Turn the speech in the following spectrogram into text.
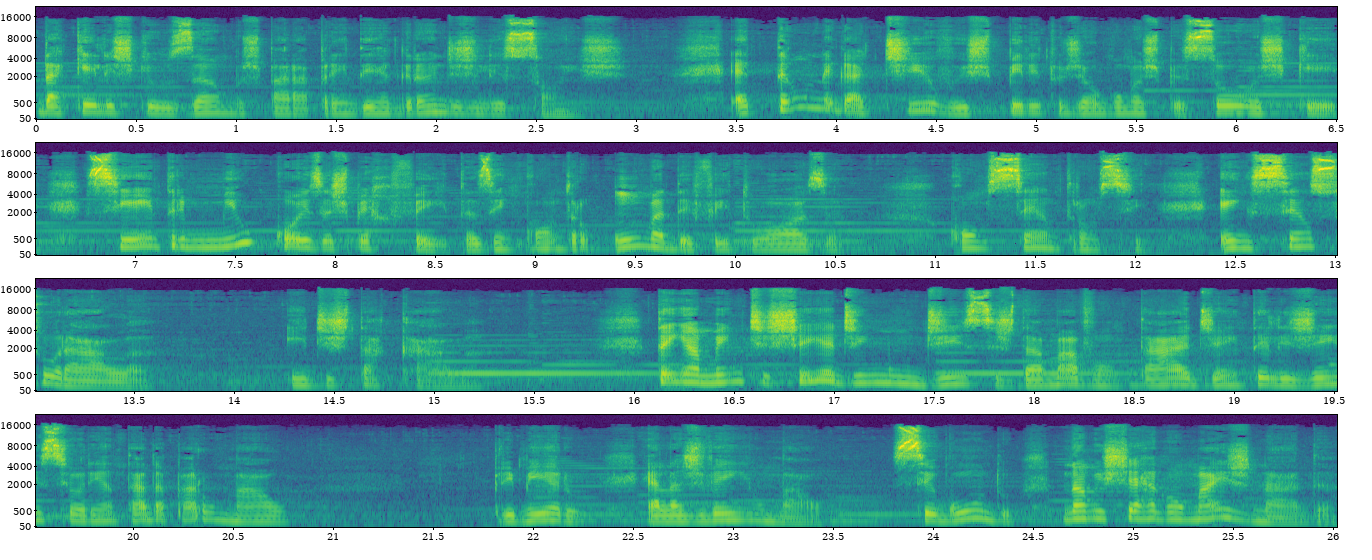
daqueles que usamos para aprender grandes lições. É tão negativo o espírito de algumas pessoas que, se entre mil coisas perfeitas encontram uma defeituosa, concentram-se em censurá-la e destacá-la. Tem a mente cheia de imundícies da má vontade e a inteligência orientada para o mal. Primeiro, elas veem o mal. Segundo, não enxergam mais nada.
